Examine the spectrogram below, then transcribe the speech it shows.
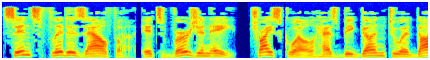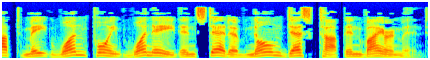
Since Flidas Alpha its version 8, Trisquel has begun to adopt Mate 1.18 instead of GNOME desktop environment.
